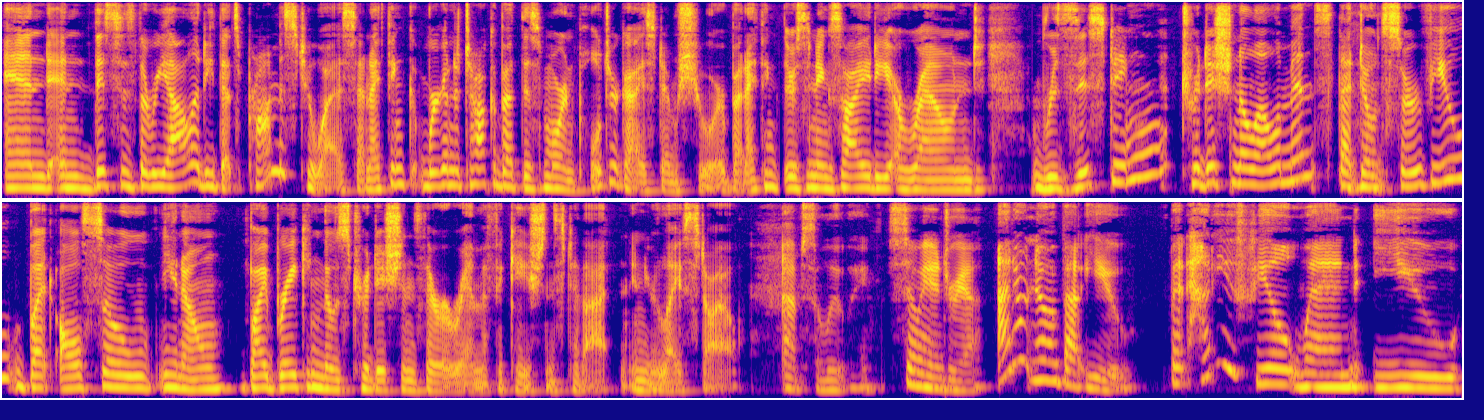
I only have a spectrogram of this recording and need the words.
and and this is the reality that's promised to us. And I think we're going to talk about this more in Poltergeist, I'm sure, but I think there's an anxiety around resisting traditional elements that don't serve you, but also, you know, by breaking those traditions there are ramifications to that in your lifestyle. Absolutely. So, Andrea, I don't know about you, but how do you feel when you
